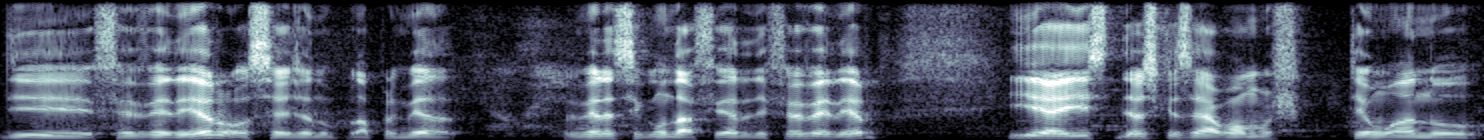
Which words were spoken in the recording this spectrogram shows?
de fevereiro, ou seja, na primeira, primeira segunda-feira de fevereiro. E aí, se Deus quiser, vamos ter um ano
